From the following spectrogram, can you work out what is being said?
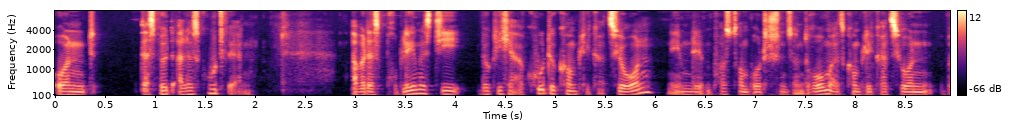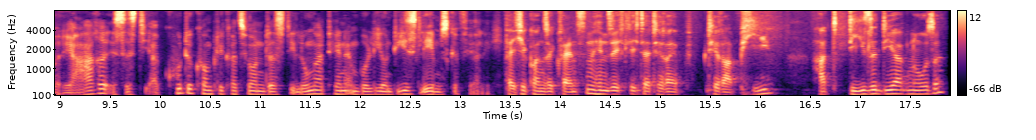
und das wird alles gut werden. Aber das Problem ist die wirkliche akute Komplikation, neben dem postthrombotischen Syndrom als Komplikation über Jahre, ist es die akute Komplikation, dass die Lungenarterienembolie und die ist lebensgefährlich. Welche Konsequenzen hinsichtlich der Therapie hat diese Diagnose?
